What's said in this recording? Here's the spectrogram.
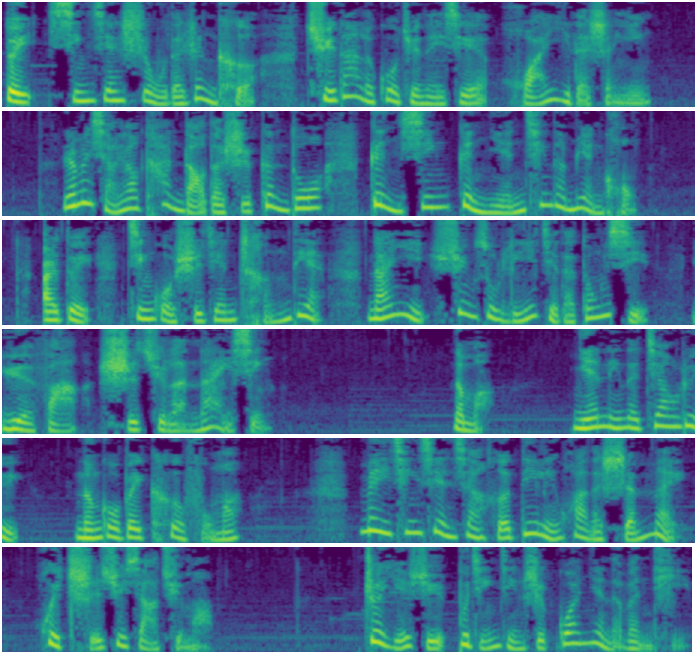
对新鲜事物的认可取代了过去那些怀疑的声音。人们想要看到的是更多、更新、更年轻的面孔，而对经过时间沉淀、难以迅速理解的东西，越发失去了耐性。那么，年龄的焦虑能够被克服吗？媚青现象和低龄化的审美会持续下去吗？这也许不仅仅是观念的问题，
